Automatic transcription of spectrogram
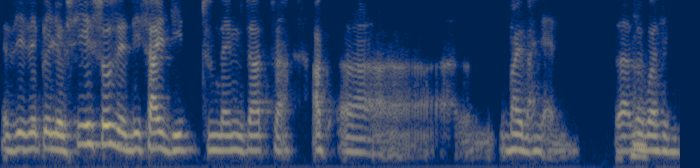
this epilepsy, so they decided to name that uh, uh by my name. So that mm. was in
